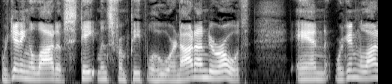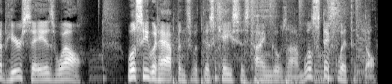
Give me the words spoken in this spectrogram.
We're getting a lot of statements from people who are not under oath. And we're getting a lot of hearsay as well. We'll see what happens with this case as time goes on. We'll stick with it though.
